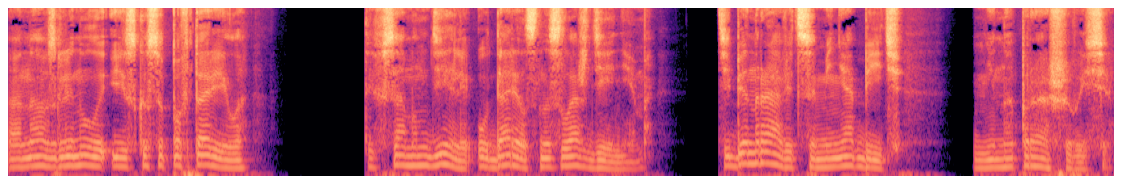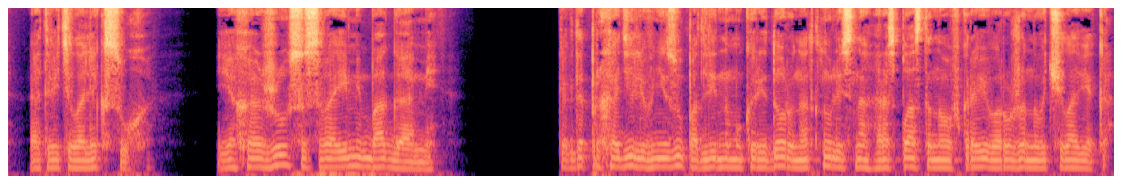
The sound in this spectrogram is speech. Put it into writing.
Она взглянула искоса, повторила: "Ты в самом деле ударил с наслаждением. Тебе нравится меня бить. Не напрашивайся", ответил Олег сухо. "Я хожу со своими богами". Когда проходили внизу по длинному коридору, наткнулись на распластанного в крови вооруженного человека.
